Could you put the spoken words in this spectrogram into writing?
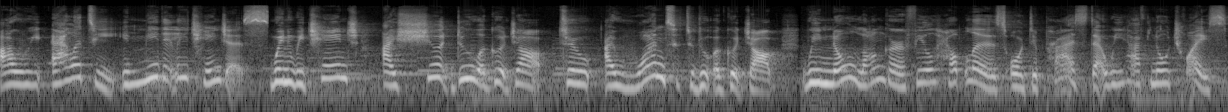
our reality immediately changes. When we change, I should do a good job to I want to do a good job, we no longer feel helpless or depressed that we have no choice.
